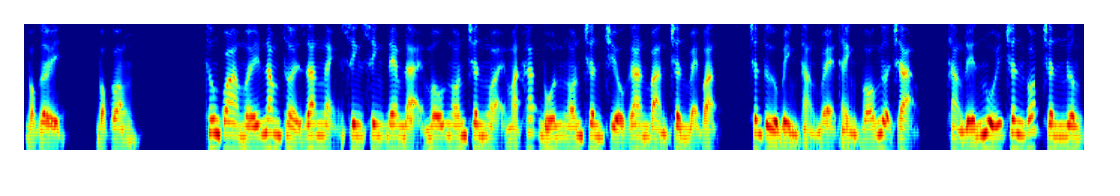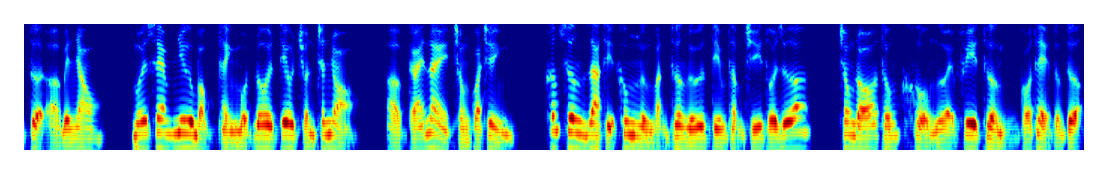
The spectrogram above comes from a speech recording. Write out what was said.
bọc gầy, bọc cong. Thông qua mấy năm thời gian ngạnh sinh sinh đem đại mẫu ngón chân ngoại mặt khác bốn ngón chân chiều gan bàn chân bẻ vặn, chân từ bình thẳng bẻ thành vó ngựa trạng, thẳng đến mũi chân góp chân nương tựa ở bên nhau, mới xem như bọc thành một đôi tiêu chuẩn chân nhỏ. Ở cái này trong quá trình, khớp xương da thịt không ngừng vặn thương ứ tím thậm chí thối giữa, trong đó thống khổ người phi thường có thể tưởng tượng.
